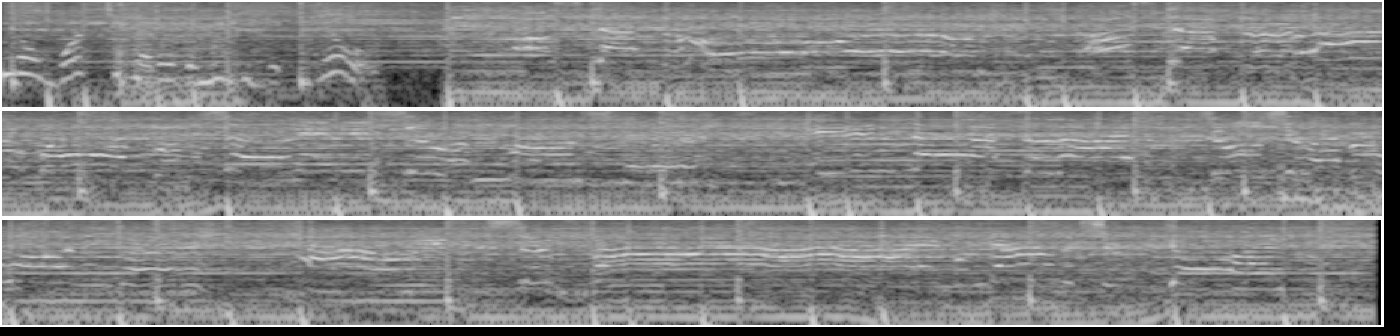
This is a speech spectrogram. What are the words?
we don't work together, then we could get killed.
